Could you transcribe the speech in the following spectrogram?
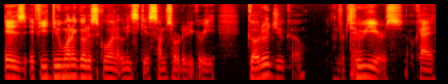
is if you do want to go to school and at least get some sort of degree, go to a JUCO for two years. Okay,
